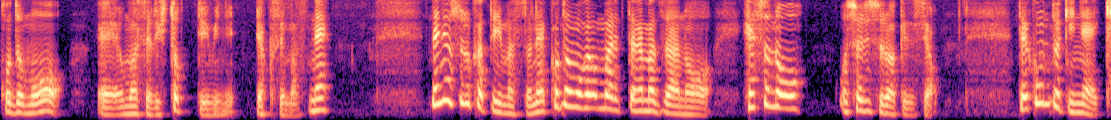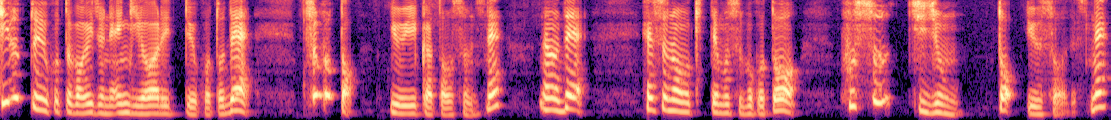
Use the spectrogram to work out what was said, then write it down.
子供を、えー、産ませる人っていう意味に訳せますね。何をするかと言いますとね子供が生まれたらまずあのへその緒を処理するわけですよ。でこの時ね切るという言葉が非常に縁起が悪いっていうことで継ぐという言い方をするんですね。なのでへそのを切って結ぶことをふす地順というそうですね。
